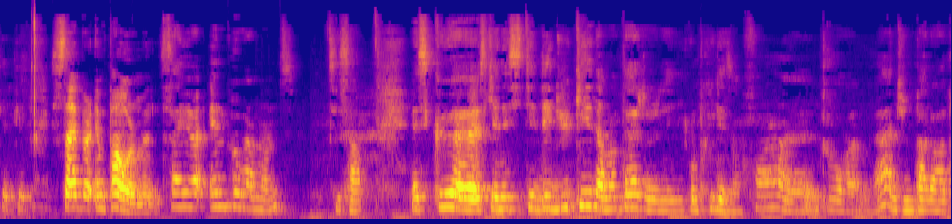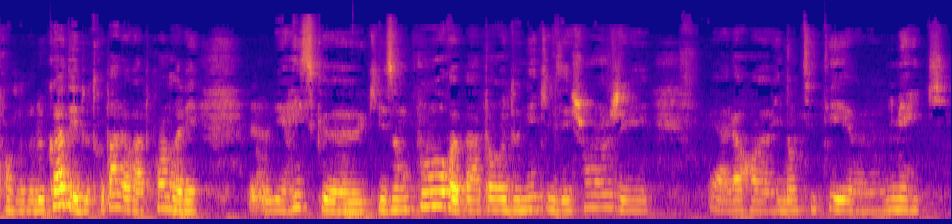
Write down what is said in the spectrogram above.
quelque part? Cyber empowerment. Cyber empowerment. C'est ça. Est-ce que euh, est-ce qu'il y a nécessité d'éduquer davantage, y compris les enfants, euh, pour euh, d'une part leur apprendre le code et d'autre part leur apprendre les les risques qu'ils encourent par rapport aux données qu'ils échangent et, à leur identité numérique?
